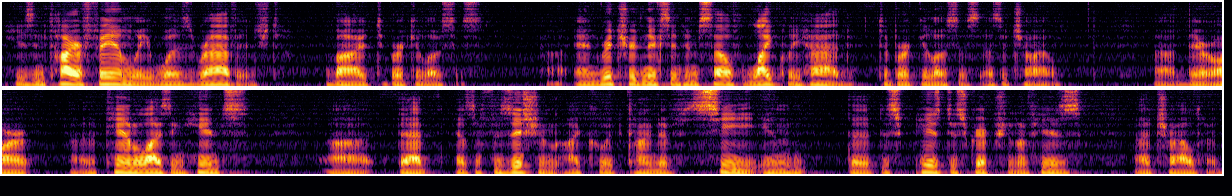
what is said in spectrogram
his entire family was ravaged by tuberculosis. Uh, and Richard Nixon himself likely had tuberculosis as a child. there are tantalizing hints that, as a physician, I could kind of see in the, his description of his childhood.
